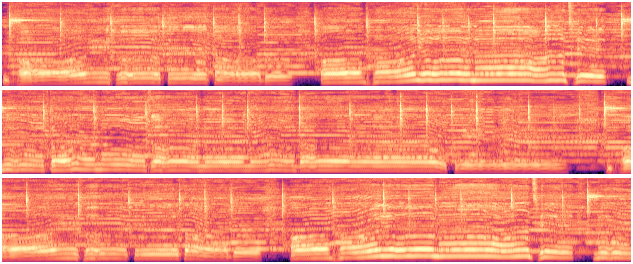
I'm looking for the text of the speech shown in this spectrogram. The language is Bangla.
ভয় হতে তব অভয় মাঝে নূতন জনম দাকে ভয় হতে তব অভয়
